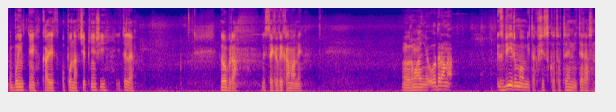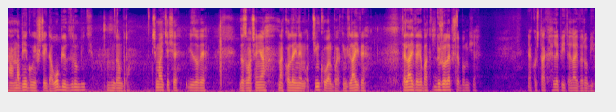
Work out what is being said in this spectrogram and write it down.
obojętnie kajek opona wciepniesz i, i tyle. Dobra, jest tak wykamany. Normalnie od rana z birmą i tak wszystko to ten i teraz na, na biegu jeszcze i da łobiut zrobić. Dobra, trzymajcie się widzowie. Do zobaczenia na kolejnym odcinku albo jakimś live. Te live chyba dużo lepsze, bo mi się jakoś tak lepiej te live robi.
